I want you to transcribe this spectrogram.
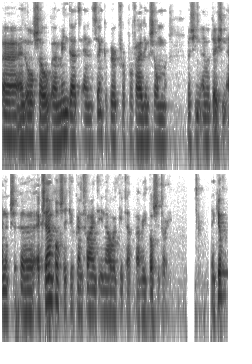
and also Mindat and Senckenberg for providing some machine annotation and ex examples that you can find in our GitHub repository. Thank you.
